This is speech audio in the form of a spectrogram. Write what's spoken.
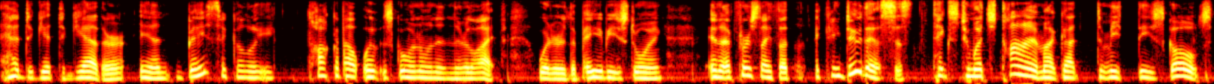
had to get together and basically talk about what was going on in their life. What are the babies doing? And at first I thought, I can't do this. It takes too much time. I got to meet these goals.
